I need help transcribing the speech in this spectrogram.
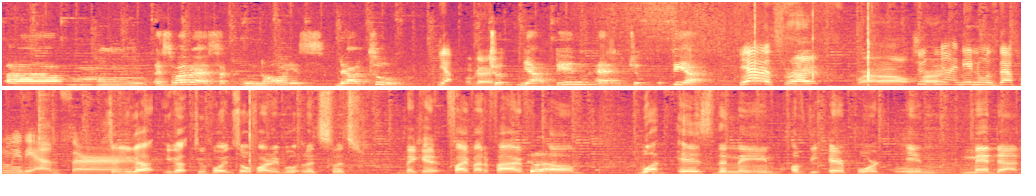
Um, as far as I know, is there are two. Yep. Okay. Cut Nyak Dhien and Chut Tia. Yes. That's right. Wow. Chut All right. Nyadin was definitely the answer. So you got you got two points so far, Ibu. Let's let's make it five out of five. Good. Um, what is the name of the airport in Medan?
